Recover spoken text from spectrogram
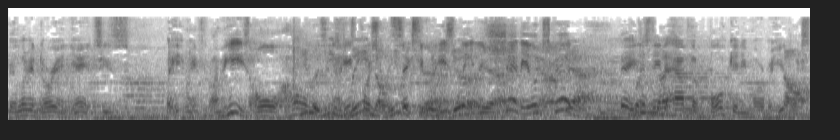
Yeah, look at Dorian Yates. He's, I mean, I mean, he's old. How old was- is he's He's lean, though. pushing He 60, but he's good. lean as Yeah. shit. He looks Yeah. good. Yeah. Yeah, he But doesn't need to have the bulk anymore, but he No. looks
